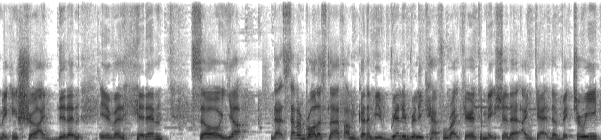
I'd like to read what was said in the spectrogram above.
making sure I didn't even hit him. So, yep, that's seven brawlers left. I'm gonna be really, really careful right here to make sure that I get the victory.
